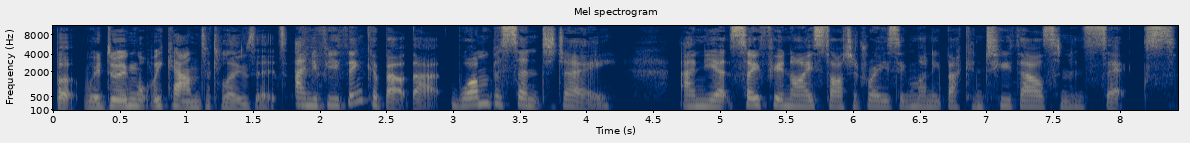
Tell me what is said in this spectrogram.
But we're doing what we can to close it. And if you think about that, 1% today and yet, Sophie and I started raising money back in 2006.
